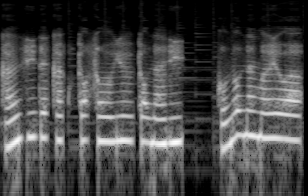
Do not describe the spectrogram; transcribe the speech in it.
漢字で書くと総流となり、この名前は、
